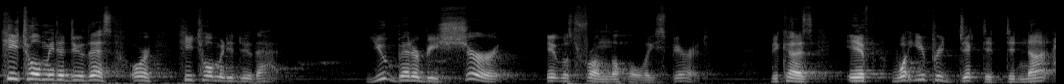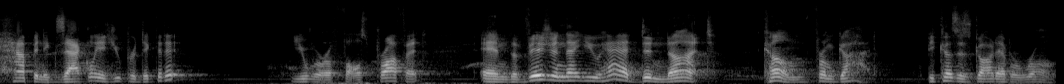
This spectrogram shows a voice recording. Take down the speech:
He told me to do this, or He told me to do that. You better be sure it was from the Holy Spirit. Because if what you predicted did not happen exactly as you predicted it, you were a false prophet, and the vision that you had did not come from God. Because is God ever wrong?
